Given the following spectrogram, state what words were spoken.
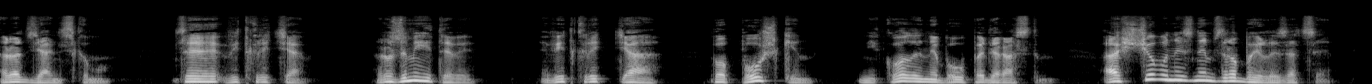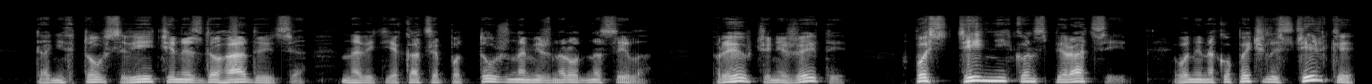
Родзянському. Це відкриття. Розумієте ви? Відкриття, бо Пушкін ніколи не був педерастом. А що вони з ним зробили за це? Та ніхто в світі не здогадується, навіть яка це потужна міжнародна сила, привчені жити в постійній конспірації. Вони накопичили стільки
